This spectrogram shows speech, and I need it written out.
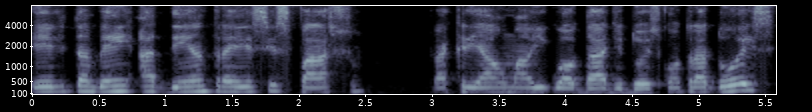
ele também adentra esse espaço para criar uma igualdade dois contra dois.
